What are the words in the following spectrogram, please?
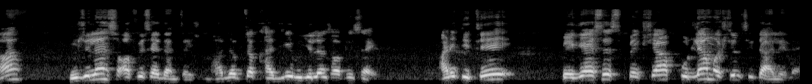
हा? व्हिजिलन्स ऑफिस आहे त्यांचं. भाजपचं खाजगी व्हिजिलन्स ऑफिस आहे. आणि तिथे पेगॅसेस पेक्षा पुढल्या मशीन्स तिथे आलेल्या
